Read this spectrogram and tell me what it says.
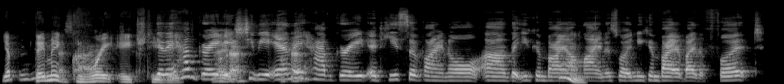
Yep, Mhm. they make That's great HTV. Yeah, they have great Okay. HTV and Okay. they have great adhesive vinyl uh, that you can buy Hmm. online as well, and you can buy it by the foot.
